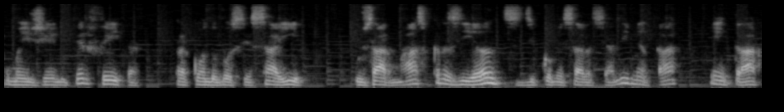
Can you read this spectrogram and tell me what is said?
uma higiene perfeita para quando você sair, usar máscaras e antes de começar a se alimentar, entrar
